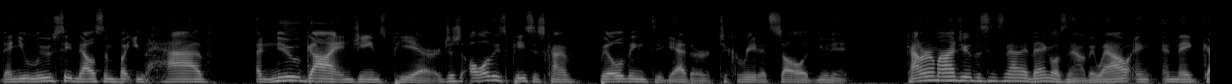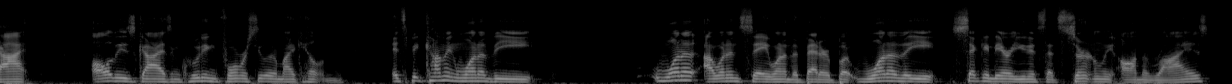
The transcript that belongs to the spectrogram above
Then you lose Steve Nelson, but you have a new guy in James Pierre. Just all these pieces kind of building together to create a solid unit. Kind of reminds you of the Cincinnati Bengals now. They went out and, and they got all these guys, including former Steeler Mike Hilton. It's becoming one of the one of I wouldn't say one of the better, but one of the secondary units that's certainly on the rise.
